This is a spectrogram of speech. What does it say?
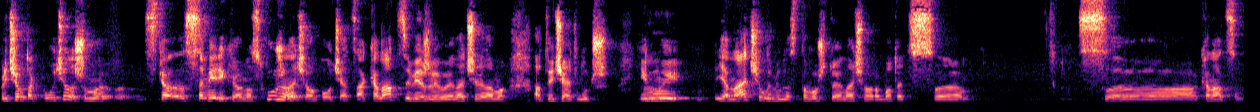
Причем так получилось, что мы э, с, с Америкой у нас хуже начало получаться, а канадцы вежливые начали нам отвечать лучше. И мы, я начал именно с того, что я начал работать с, с э, канадцами.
